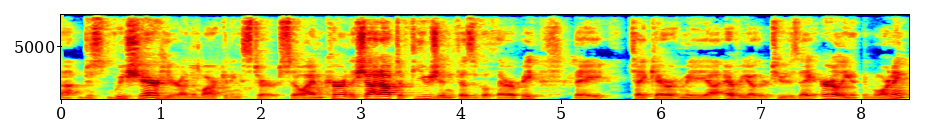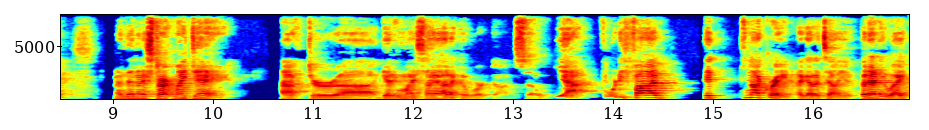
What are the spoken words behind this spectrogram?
uh, just we share here on the marketing stir. So I'm currently shout out to Fusion Physical Therapy. They take care of me uh, every other Tuesday, early in the morning, and then I start my day after uh, getting my sciatica worked on. So yeah, 45. It's not great, I got to tell you. But anyway,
